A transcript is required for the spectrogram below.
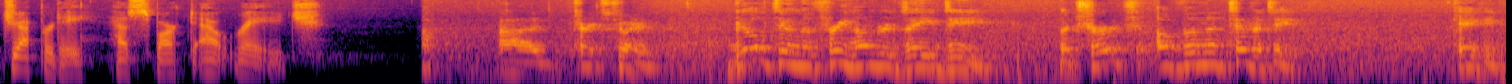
Jeopardy has sparked outrage. Uh, Church 200. Built in the 300s AD, the Church of the Nativity. Katie.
